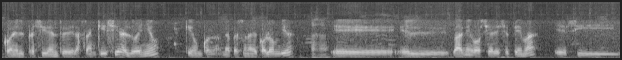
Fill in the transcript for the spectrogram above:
con el presidente de la franquicia, el dueño, que es una persona de Colombia. Eh, él va a negociar ese tema. Eh, si,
